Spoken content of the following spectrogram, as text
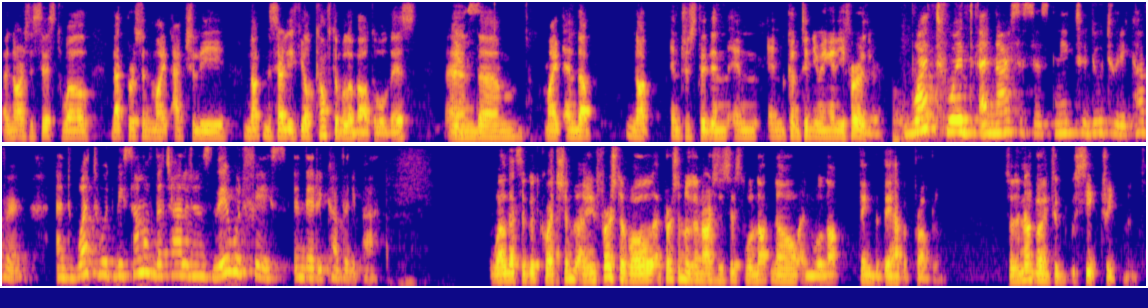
a narcissist, well, that person might actually not necessarily feel comfortable about all this, and yes. um, might end up not interested in, in in continuing any further. What would a narcissist need to do to recover, and what would be some of the challenges they would face in their recovery path? Well, that's a good question. I mean, first of all, a person who's a narcissist will not know and will not think that they have a problem. So they're not going to seek treatment.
